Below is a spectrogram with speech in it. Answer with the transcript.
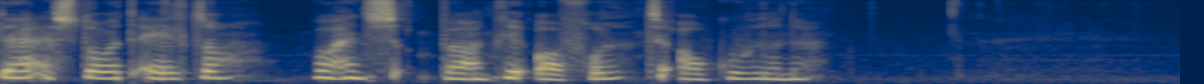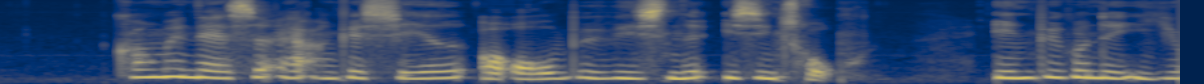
der er står et alter, hvor hans børn blev offret til afguderne. Kong Manasse er engageret og overbevisende i sin tro. Indbyggerne i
